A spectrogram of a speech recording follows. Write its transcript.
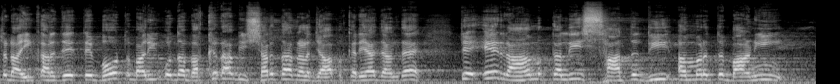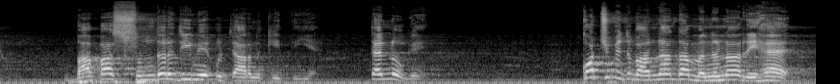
ਚੜਾਈ ਕਰ ਜੇ ਤੇ ਬਹੁਤ ਵਾਰੀ ਉਹਦਾ ਵੱਖਰਾ ਵੀ ਸ਼ਰਧਾ ਨਾਲ ਜਾਪ ਕਰਿਆ ਜਾਂਦਾ ਹੈ। ਤੇ ਇਹ ਰਾਮ ਕਲੀ ਸੱਦ ਦੀ ਅੰਮ੍ਰਿਤ ਬਾਣੀ ਬਾਬਾ ਸੁੰਦਰ ਜੀ ਨੇ ਉਚਾਰਨ ਕੀਤੀ ਹੈ। ਤਿੰਨ ਹੋ ਗਏ। ਕੁਝ ਵਿਦਵਾਨਾਂ ਦਾ ਮੰਨਣਾ ਰਿਹਾ ਹੈ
